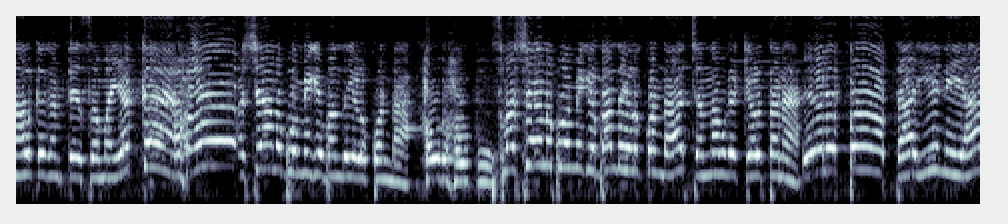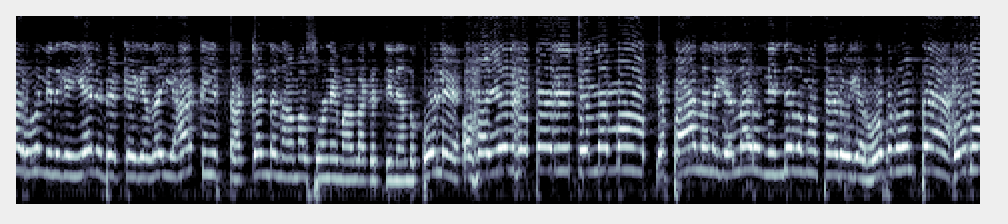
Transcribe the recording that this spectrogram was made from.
ನಾಲ್ಕು ಗಂಟೆ ಸಮಯಕ್ಕ ಸ್ಮಶಾನ ಭೂಮಿಗೆ ಬಂದ ಇಳ್ಕೊಂಡ. ಹೌದು ಹೌದು. ಸ್ಮಶಾನ ಭೂಮಿಗೆ ಬಂದ ಇಳ್ಕೊಂಡ ಚೆನ್ನಮ್ಗ ಕೇಳ್ತಾನ. ಹೇಳಪ್ಪ ತಾಯಿ ನೀ ಯಾರು? ನಿನಗೆ ಏನ್ ಬೇಕಾಗ್ಯದ? ಯಾಕೆ ಇಟ್ಟ ಅಕ್ಕಂಡ ನಾಮ ಸೋಣೆ ಮಾಡ್ಲಾಕತ್ತೀನಿ ಅಂದ ಕೂಡ್ಲೆ. ಏನ್ ಹೇಳ್ತಾರಿ ಚೆನ್ನಮ್ಮ? ಯಪ್ಪ ನನಗೆ ಎಲ್ಲಾರು ನಿಂದೆದ ಮಾತಾಡುವ ಭಗವಂತ. ಹೌದು.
